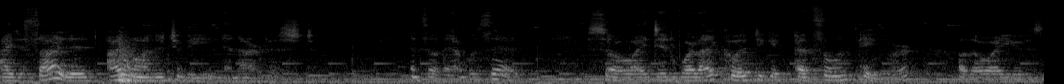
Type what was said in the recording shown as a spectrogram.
I decided I wanted to be an artist. And so that was it. So I did what I could to get pencil and paper, although I used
